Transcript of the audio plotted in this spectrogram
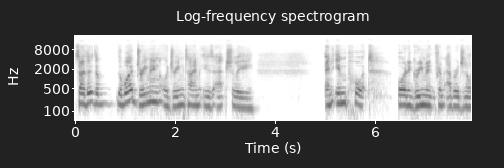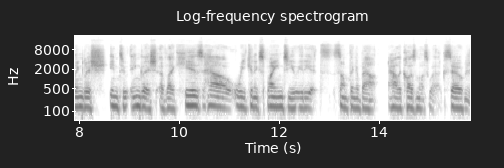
so the, the the word dreaming or dream time is actually an import or an agreement from Aboriginal English into English of like here's how we can explain to you idiots something about how the cosmos works. So Hmm.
